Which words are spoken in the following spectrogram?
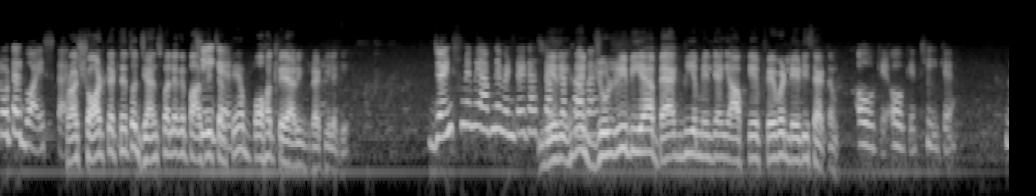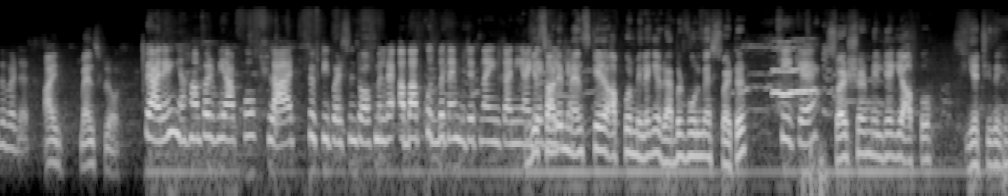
टोटल बॉयज़ का थोड़ा शॉर्ट करते हैं तो जेंट्स वाले के पास भी है। चलते हैं बहुत प्यारी वैरायटी लगी। जेंट्स में भी आपने विंटर का स्टफ़ रखा हुआ है? ज्वेलरी भी है बैग भी है मिल जाएँगे आपके favourite ladies item okay okay ठीक है। ज़बरदस्त। आई मेंस फ्लोर प्यारे यहाँ पर भी आपको फ्लैट 50% ऑफ़ मिल रहा है। अब आप खुद बताएँ मुझे इतना इनका नहीं आइडिया ये सारे मेंस के आपको मिलेंगे रैबिट वूल में स्वेटर ठीक है। स्वेट शर्ट मिल जाएगी आपको। ये देखिए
